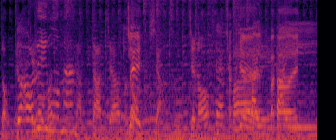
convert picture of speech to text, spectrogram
抖内给我们，让大家就下次见喽，下次见，拜拜。拜拜。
